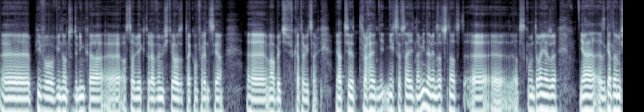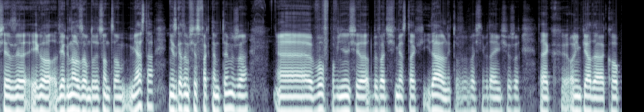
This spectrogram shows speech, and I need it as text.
e, piwo, wino czy drinka e, osobie, która wymyśliła, że ta konferencja e, ma być w Katowicach. Ja cię trochę nie, nie chcę wsadzić na minę, więc zacznę od, od skomentowania, że ja zgadzam się z jego diagnozą dotyczącą miasta. Nie zgadzam się z faktem tym, że WUF powinien się odbywać w miastach idealnych. To właśnie wydaje mi się, że tak jak Olimpiada, COP,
